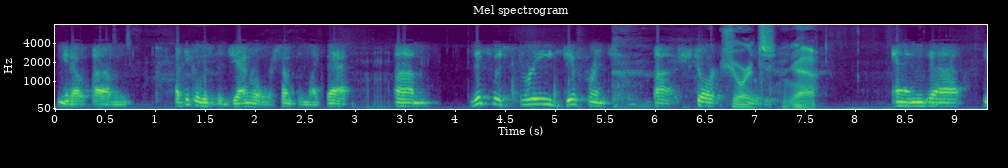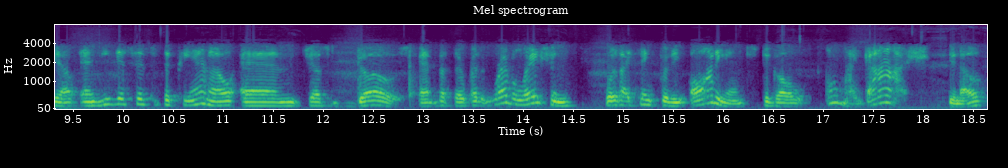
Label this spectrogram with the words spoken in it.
you know, um, I think it was the General or something like that. Um, this was three different uh, short Shorts. movies. Yeah. and uh, you know, and he just sits at the piano and just goes. And but the, but the revelation was, I think, for the audience to go, "Oh my gosh," you know,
